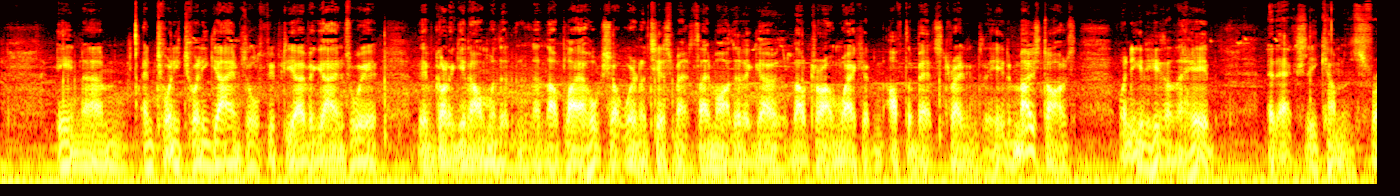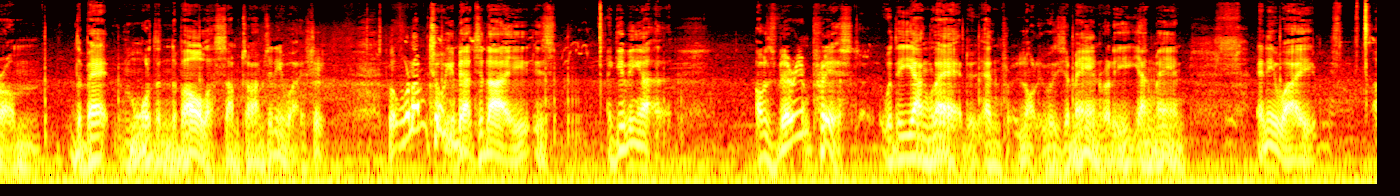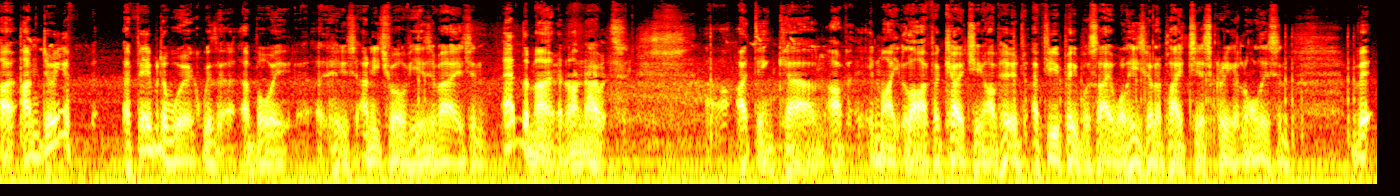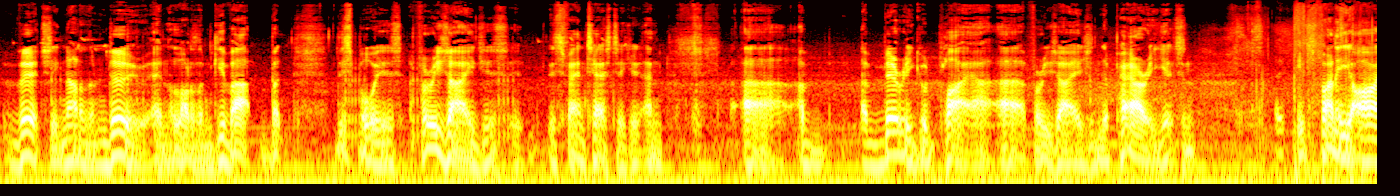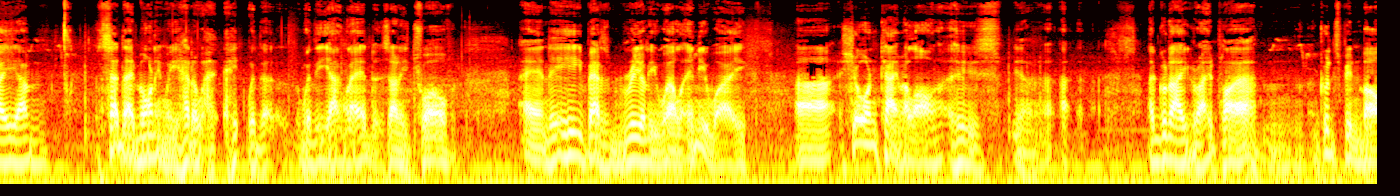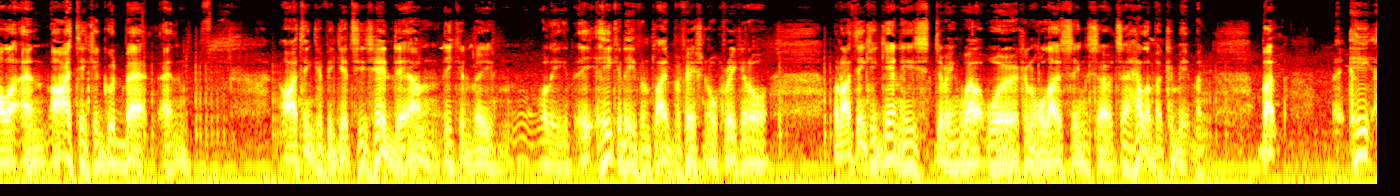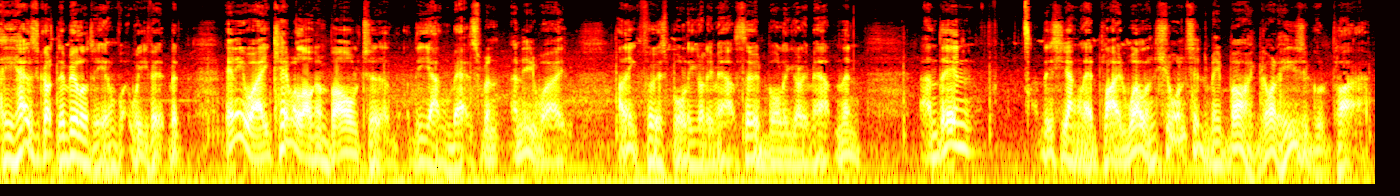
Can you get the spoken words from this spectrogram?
in um, in 2020 games or 50 over games where they've got to get on with it and they'll play a hook shot. Where in a test match they might let it go. They'll try and whack it off the bat straight into the head. And most times when you get hit on the head, it actually comes from the bat more than the bowler sometimes anyway. So, but what I'm talking about today is giving a. I was very impressed with a young lad, and not he was a man, really a young man. Anyway, I, am doing a, a, fair bit of work with a, a, boy who's only 12 years of age, and at the moment, I know it's. I think um, I've, in my life of coaching, I've heard a few people say, "Well, he's going to play chess, cricket and all this," and virtually none of them do, and a lot of them give up. But this boy is, for his age, is is fantastic, and uh, a, a, very good player uh, for his age, and the power he gets. And it's funny, I. Um, Saturday morning we had a hit with a with a young lad. It's only twelve, and he batted really well anyway. Uh, Sean came along, who's you know a, a good A grade player, a good spin bowler, and I think a good bat. And I think if he gets his head down, he could be well. He he could even play professional cricket, or but I think again he's doing well at work and all those things. So it's a hell of a commitment, but he, he has got the ability, and we've but anyway, he came along and bowled to the young batsman. Anyway, I think first ball he got him out, third ball he got him out, and then and then this young lad played well. And Sean said to me, "By God, he's a good player."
